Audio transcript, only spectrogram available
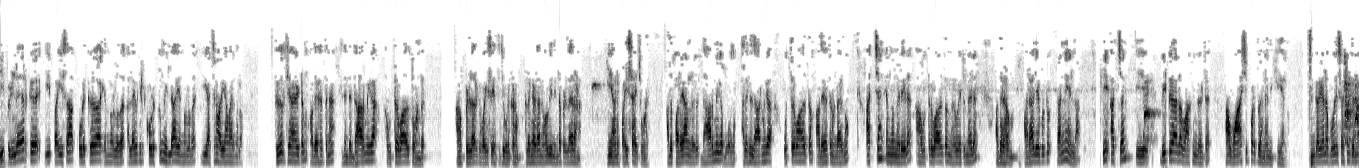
ഈ പിള്ളേർക്ക് ഈ പൈസ കൊടുക്കുക എന്നുള്ളത് അല്ലെങ്കിൽ കൊടുക്കുന്നില്ല എന്നുള്ളത് ഈ അച്ഛനും അറിയാമായിരുന്നല്ലോ. തീർച്ചയായിട്ടും അദ്ദേഹത്തിന് ഇതിന്റെ ധാർമ്മിക ഉത്തരവാദിത്വമുണ്ട്. ആ പിള്ളേർക്ക് പൈസ എത്തിച്ചു കൊടുക്കണം. അല്ലെങ്കിൽ എടാ നോവി നിന്റെ പിള്ളേരാണ്. നീ അവന് പൈസ അയച്ചു കൊടുക്കും അത് പറയാനുള്ള ഒരു ധാർമ്മിക ബോധം അല്ലെങ്കിൽ ധാർമ്മിക ഉത്തരവാദിത്വം അദ്ദേഹത്തിനുണ്ടായിരുന്നു. അച്ഛൻ എന്ന നിലയിൽ ആ ഉത്തരവാദിത്വം നിറവേറ്റുന്നതിൽ അദ്ദേഹം പരാജയപ്പെട്ടു. തന്നെയല്ല ഈ അച്ഛൻ ഈ വീട്ടുകാരുടെ വാക്കും കേട്ട് ആ വാശിപ്പുറത്ത് തന്നെ നിൽക്കുകയായിരുന്നു നിങ്ങൾക്കറിയാലോ പോലീസ് സ്റ്റേഷൻ ചെന്ന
